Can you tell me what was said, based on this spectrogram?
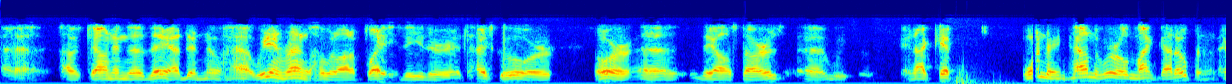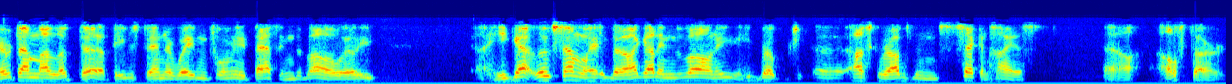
Uh, I was telling him the other day I didn't know how we didn't run a whole lot of plays either at high school or or uh, the All Stars. Uh, we and I kept wondering how in the world Mike got open. Every time I looked up, he was standing there waiting for me to pass him the ball. Well, he uh, he got loose some way, but I got him the ball, and he he broke uh, Oscar Robertson's second highest uh, All Star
